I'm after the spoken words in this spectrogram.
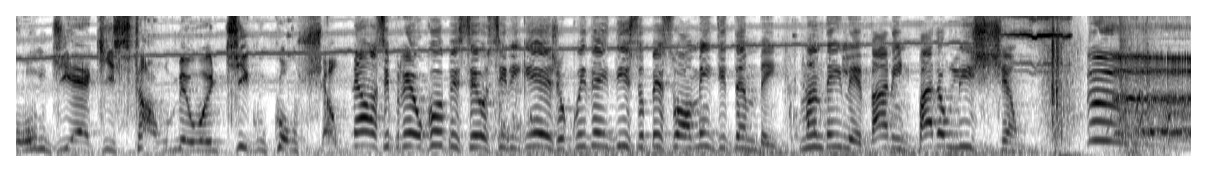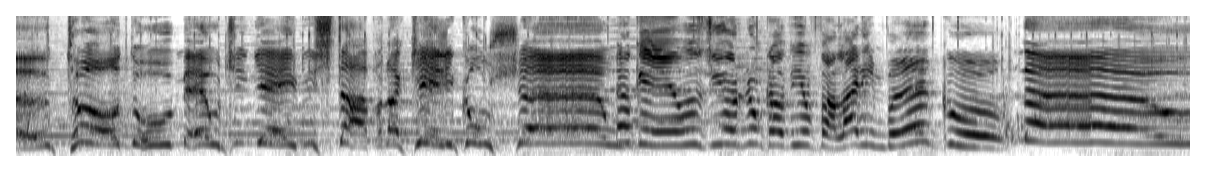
onde é que está o meu antigo colchão? Não se preocupe, seu siriguejo, cuidei disso pessoalmente também. Mandei levarem para o lixão. Ah, todo o meu dinheiro estava naquele colchão! O que? O senhor nunca ouviu falar em banco? Não!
